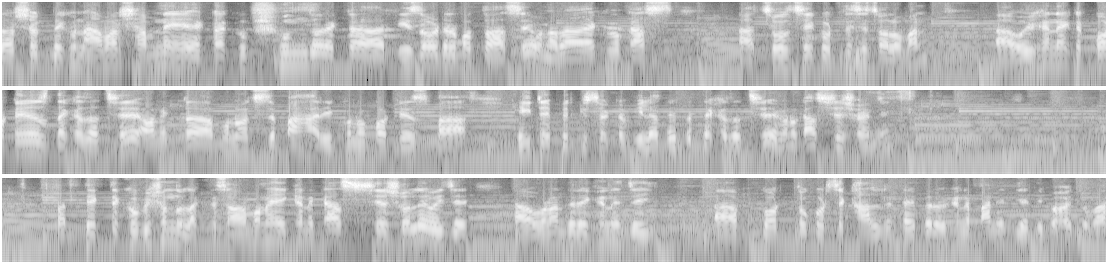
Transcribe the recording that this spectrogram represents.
দর্শক, দেখুন, আমার সামনে একটা খুব সুন্দর একটা রিসর্টের মতো আছে। ওনারা এখনও কাজ চলছে, করতেছে, চলমান। ওইখানে একটা কটেজ দেখা যাচ্ছে। অনেকটা মনে হচ্ছে যে পাহাড়ি কোনো কটেজ বা এই টাইপের কিছু একটা ভিলা টাইপের দেখা যাচ্ছে। এখনও কাজ শেষ হয়নি। বাট দেখতে খুবই সুন্দর লাগতেছে। আমার মনে হয় এখানে কাজ শেষ হলে ওই যে ওনাদের এখানে যেই গর্ত করছে খাল টাইপের, ওইখানে পানি দিয়ে দিবে হয়তো বা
